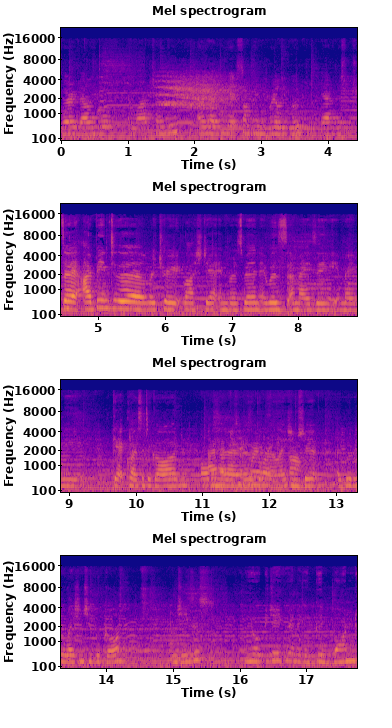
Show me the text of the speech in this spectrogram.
very valuable and life-changing, and we hope to get something really good out of this retreat. So I've been to the retreat last year in Brisbane. It was amazing. It made me get closer to God. All I had have to a take really good like, relationship. um, a good relationship with God and Jesus. We hope to create like a good bond,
